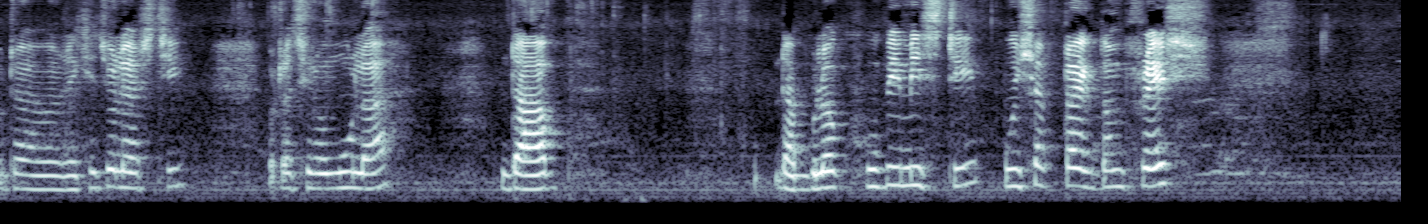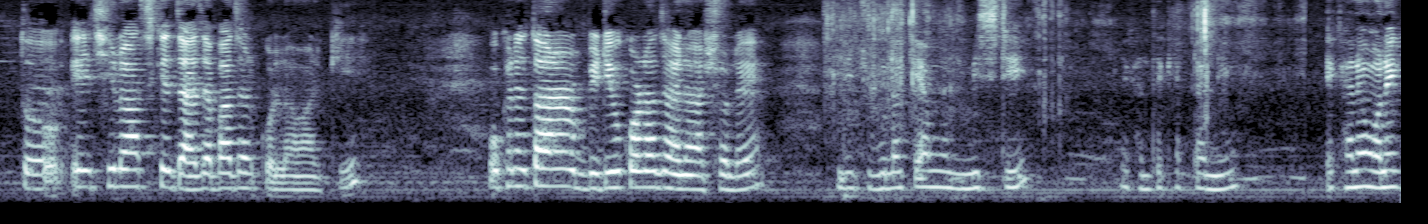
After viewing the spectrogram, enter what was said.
ওটা রেখে চলে আসছি। ওটা ছিল মূলা, ডাব। ডাবগুলো খুবই মিষ্টি, পুঁই শাকটা একদম ফ্রেশ তো এই ছিল আজকে যা যা বাজার করলাম আর কি। ওখানে তো আর ভিডিও করা যায় না আসলে। লিচুগুলো কেমন মিষ্টি, এখান থেকে একটা নিই। এখানে অনেক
